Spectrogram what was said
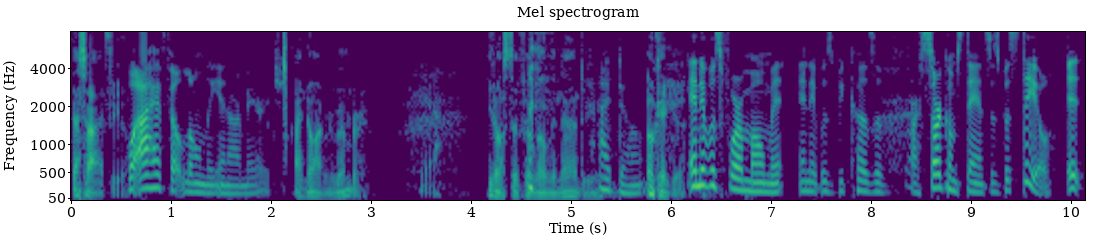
That's how I feel. Well, I have felt lonely in our marriage. I know. I remember. Yeah. You don't still feel lonely now, do you? I don't. Okay, good. And it was for a moment, and it was because of our circumstances, but still, it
